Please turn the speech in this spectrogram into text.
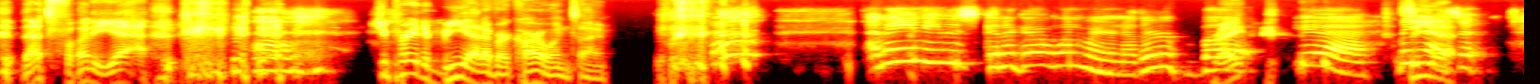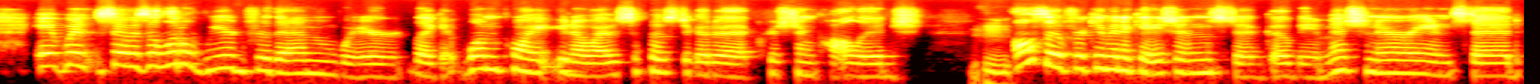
That's funny. Yeah. Uh, she prayed a bee out of her car one time. I mean, he was gonna go one way or another, but Right? yeah, but So, yeah, yeah. So it was so it was a little weird for them. Where like at one point, you know, I was supposed to go to a Christian college, Mhm. also for communications to go be a missionary. Instead,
